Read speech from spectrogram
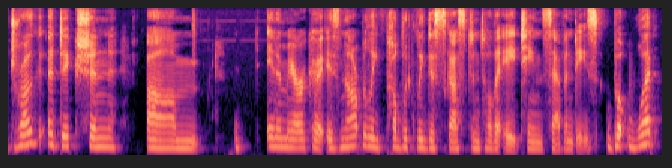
drug addiction um, in America is not really publicly discussed until the 1870s. But what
